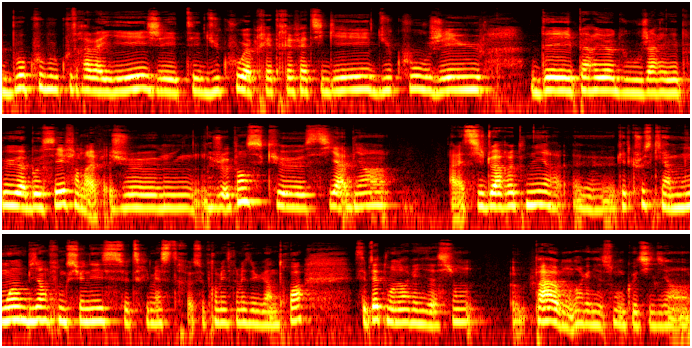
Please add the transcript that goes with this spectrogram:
beaucoup beaucoup travaillé, j'ai été du coup après très fatiguée, du coup j'ai eu des périodes où j'arrivais plus à bosser, enfin bref, je, pense que s'il y a bien si je dois retenir euh, quelque chose qui a moins bien fonctionné ce trimestre, ce premier trimestre 2023, c'est peut-être mon organisation, euh, pas mon organisation au quotidien,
